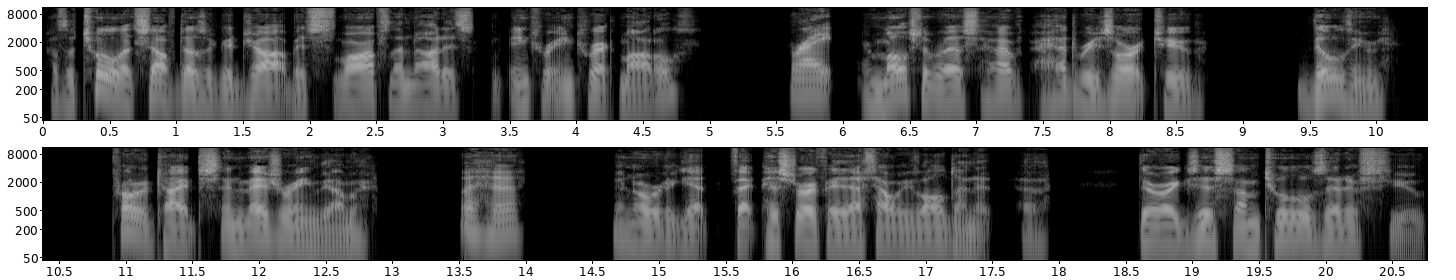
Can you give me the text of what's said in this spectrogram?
Because the tool itself does a good job. It's more often than not, it's inc- incorrect models. Right. And most of us have had to resort to building prototypes and measuring them uh-huh. in order to get, in fact, historically, that's how we've all done it. Uh, there exist some tools that if you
